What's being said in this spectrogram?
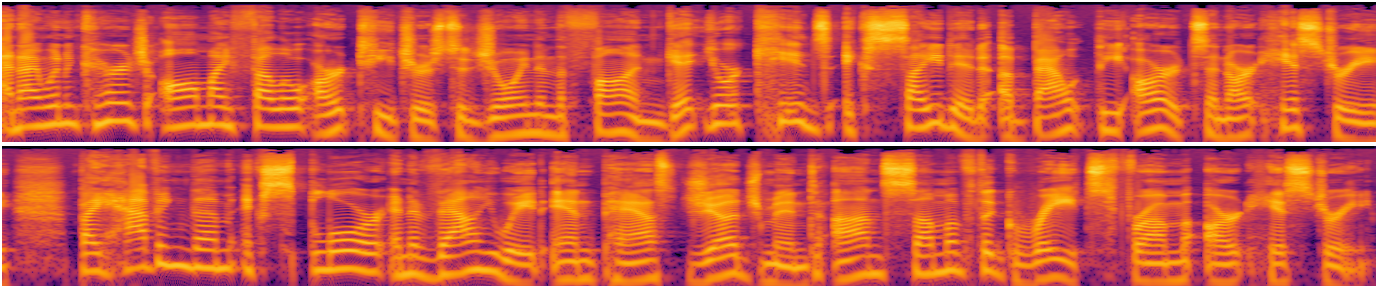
And I would encourage all my fellow art teachers to join in the fun. Get your kids excited about the arts and art history by having them explore and evaluate and pass judgment on some of the greats from art history.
